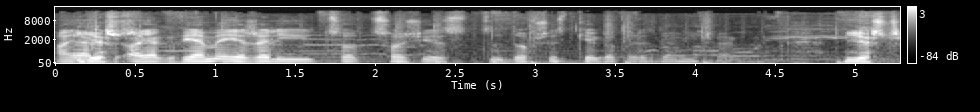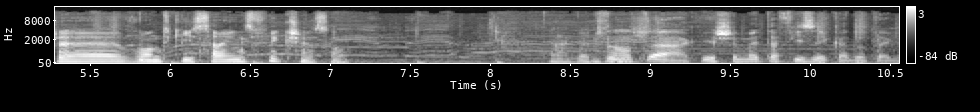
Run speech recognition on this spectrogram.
A jak, Jeszcze- a jak wiemy, jeżeli co, coś jest do wszystkiego, to jest do niczego. Jeszcze wątki science fiction są. Tak, No oczywiście. tak, jeszcze metafizyka do tego.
